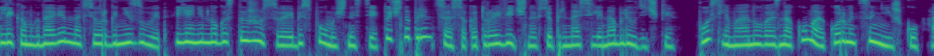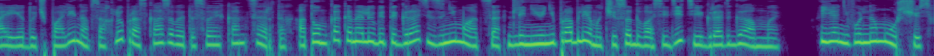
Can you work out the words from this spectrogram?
Лика мгновенно все организует, и я немного стыжусь своей беспомощности. Точно принцесса, которая вечно все приносили на блюдечке. После моя новая знакомая кормит сынишку, а ее дочь Полина взахлеб рассказывает о своих концертах, о том, как она любит играть и заниматься. Для нее не проблема часа два сидеть и играть гаммы. Я невольно морщусь.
